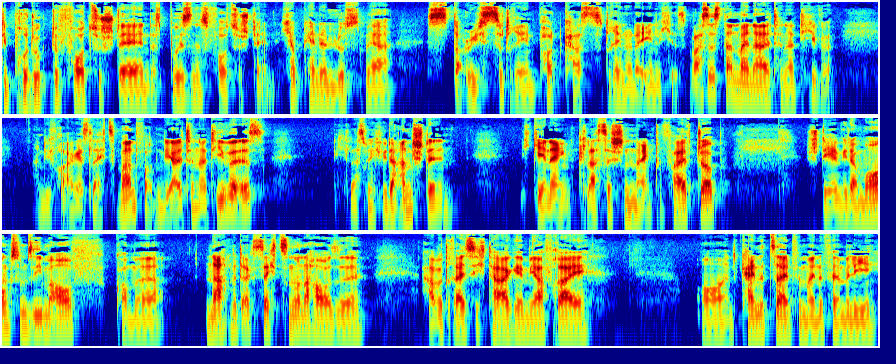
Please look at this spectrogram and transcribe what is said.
die Produkte vorzustellen, das Business vorzustellen. Ich habe keine Lust mehr, Stories zu drehen, Podcasts zu drehen oder ähnliches. Was ist dann meine Alternative? Und die Frage ist leicht zu beantworten. Die Alternative ist, ich lasse mich wieder anstellen. Ich gehe in einen klassischen 9-to-5-Job, stehe wieder morgens um 7 auf, komme nachmittags 16 Uhr nach Hause, habe 30 Tage im Jahr frei und keine Zeit für meine Family,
